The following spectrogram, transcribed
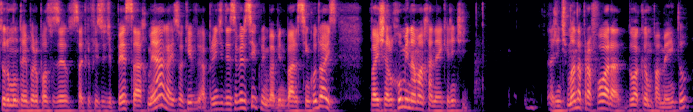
todo mundo tem por eu posso fazer o sacrifício de Pesach, Meaga, isso aqui aprende desse versículo em Babin Bar 5.2. Vai Shalhumi Namachane, que a gente, a gente manda para fora do acampamento.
